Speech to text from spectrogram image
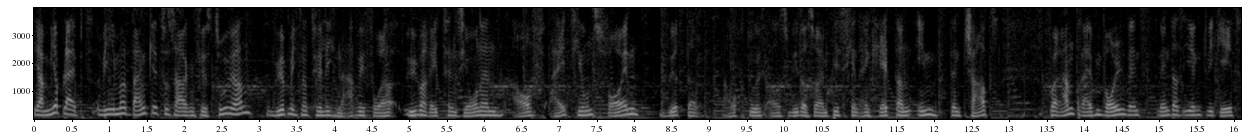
Ja, mir bleibt wie immer Danke zu sagen fürs Zuhören. Würde mich natürlich nach wie vor über Rezensionen auf iTunes freuen. Würde da auch durchaus wieder so ein bisschen ein Klettern in den Charts vorantreiben wollen, wenn's, wenn das irgendwie geht.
